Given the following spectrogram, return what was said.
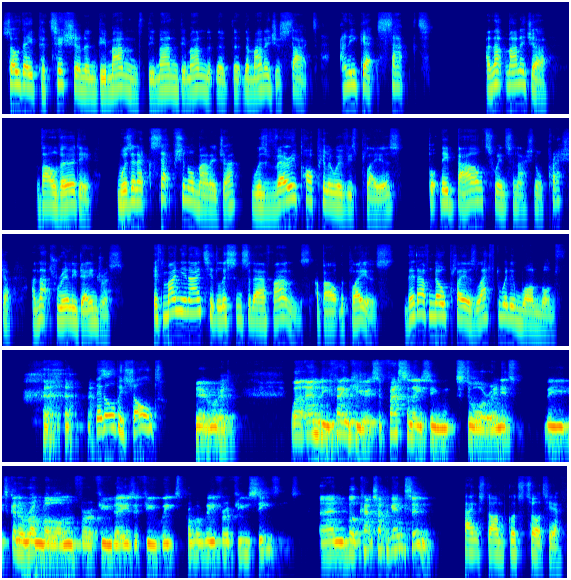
So they petition and demand, demand, demand that the, the, the manager sacked, and he gets sacked. And that manager, Valverde, was an exceptional manager, was very popular with his players, but they bow to international pressure, and that's really dangerous. If Man United listened to their fans about the players, they'd have no players left within one month. they'd all be sold. Yeah, it would. Well, Andy, thank you. It's a fascinating story, and it's the, it's going to rumble on for a few days, a few weeks, probably for a few seasons. And we'll catch up again soon. Thanks, Dom. Good to talk to you.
